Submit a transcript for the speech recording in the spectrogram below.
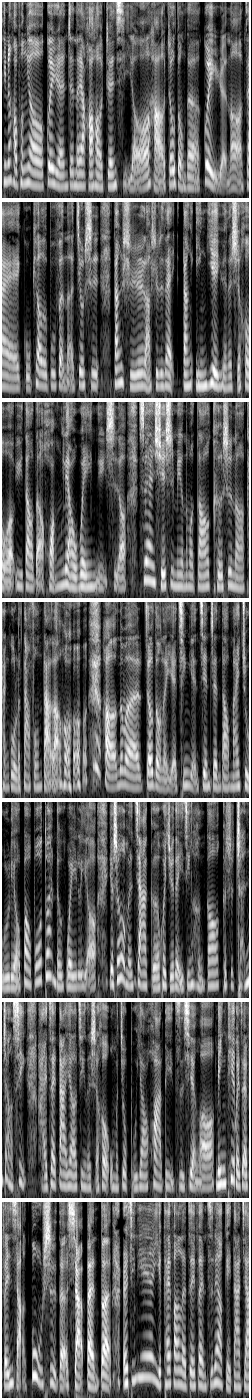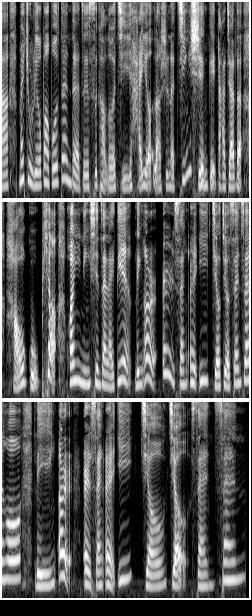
听众好朋友，贵人真的要好好珍惜哦。好，周董的贵人哦，在股票的部分呢，就是当时老师是在当营业员的时候哦，遇到的黄廖薇女士哦。虽然学识没有那么高，可是呢，看过了大风大浪哦。好，那么周董呢，也亲眼见证到买主流爆波段的威力哦。有时候我们价格会觉得已经很高，可是成长性还在大跃进的时候，我们就不要画地自限哦。明天会再分讲故事的下半段，而今天也开放了这份资料给大家，买主流爆波段的这个思考逻辑，还有老师呢精选给大家的好股票，欢迎您现在来电零二二三二一九九三三哦，零二二三二一九九三三。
